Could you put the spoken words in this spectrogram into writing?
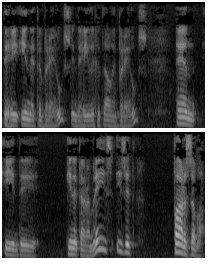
de, in het Hebreeuws, in de heilige taal Hebreeuws, en in, de, in het Aramees is het parzala.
